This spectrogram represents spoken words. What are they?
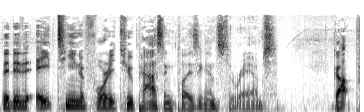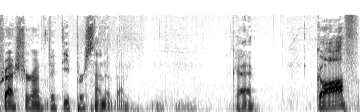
They did 18 of 42 passing plays against the Rams, got pressure on 50% of them. Okay. Goff,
